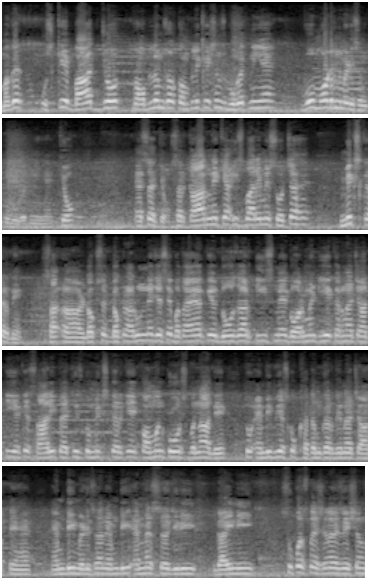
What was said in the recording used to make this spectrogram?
मगर उसके बाद जो प्रॉब्लम्स और कॉम्प्लिकेशंस भुगतनी है वो मॉडर्न मेडिसिन को भुगतनी है। क्यों? ऐसा क्यों? सरकार ने क्या इस बारे में सोचा है? मिक्स कर दें। डॉक्टर डॉक्टर अरुण ने जैसे बताया कि 2030 में गवर्नमेंट ये करना चाहती है कि सारी पैथीज को मिक्स करके एक कॉमन कोर्स बना दें तो एमबीबीएस को खत्म कर देना चाहते हैं। MD medicine MD MS surgery gynae super specialisation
